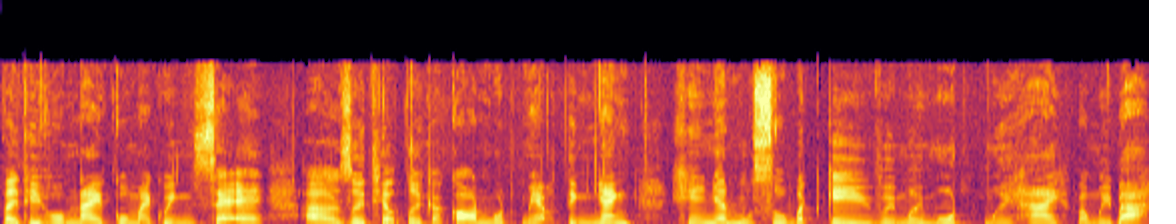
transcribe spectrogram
Vậy thì hôm nay cô Mai Quỳnh sẽ à, giới thiệu tới các con một mẹo tính nhanh khi nhân một số bất kỳ với 11, 12 và 13.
